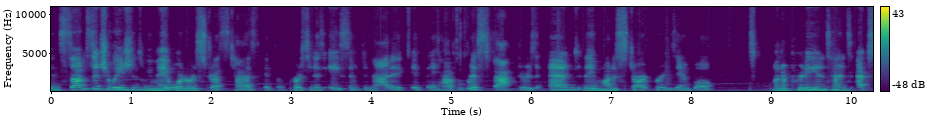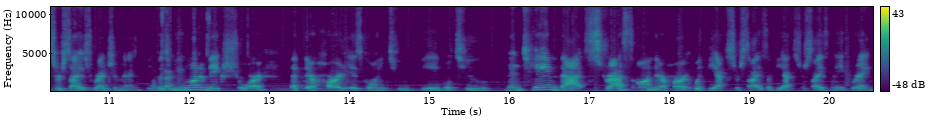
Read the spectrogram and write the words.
In some situations, we may order a stress test if a person is asymptomatic, if they have risk factors, and they want to start, for example, on a pretty intense exercise regimen because okay. we want to make sure that their heart is going to be able to maintain that stress on their heart with the exercise that the exercise may bring.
